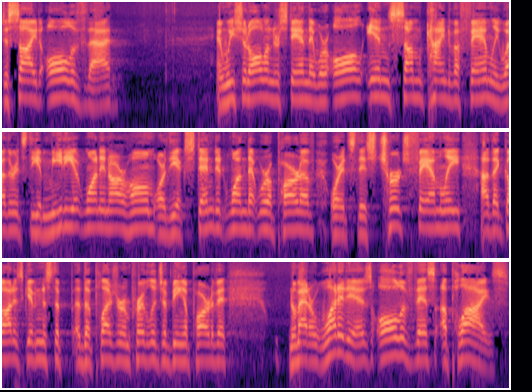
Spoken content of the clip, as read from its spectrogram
decide all of that. And we should all understand that we're all in some kind of a family, whether it's the immediate one in our home or the extended one that we're a part of, or it's this church family uh, that God has given us the, the pleasure and privilege of being a part of it. No matter what it is, all of this applies.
